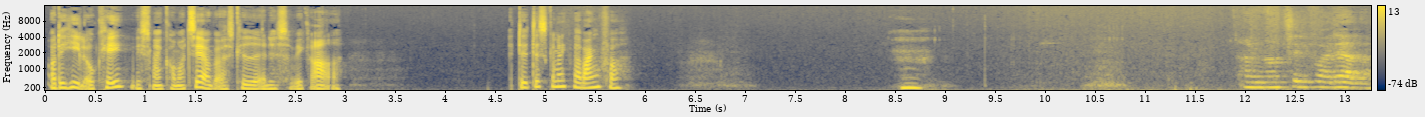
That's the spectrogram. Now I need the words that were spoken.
Og det er helt okay, hvis man kommer til at gøre os ked af det, så vi græder. Det, det skal man ikke være bange for. Hmm. Har du noget til for der, eller?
